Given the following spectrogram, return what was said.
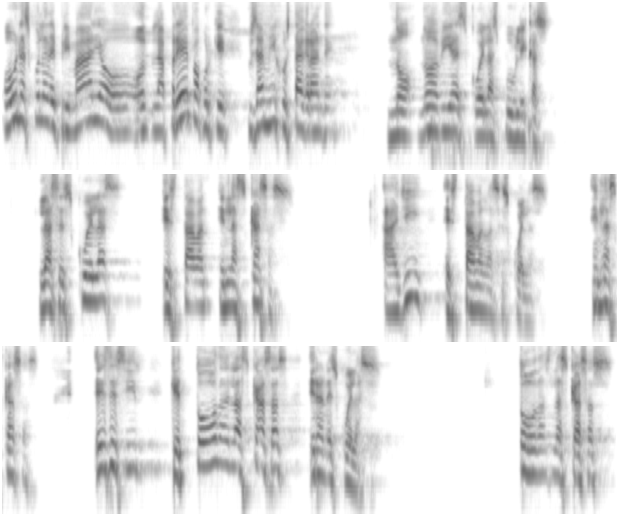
o una escuela de primaria o, o la prepa porque pues ya mi hijo está grande. No, no había escuelas públicas. Las escuelas estaban en las casas. Allí estaban las escuelas, en las casas. Es decir, que todas las casas eran escuelas. Todas las casas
